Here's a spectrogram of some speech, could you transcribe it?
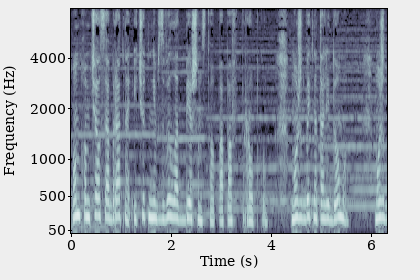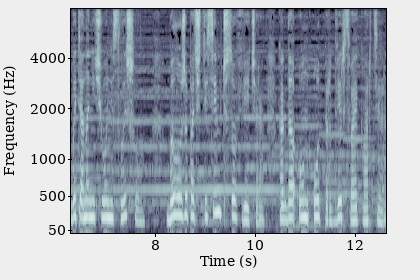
Он помчался обратно и чуть не взвыл от бешенства, попав в пробку. Может быть, Натали дома? Может быть, она ничего не слышала? Было уже почти семь часов вечера, когда он отпер дверь своей квартиры.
